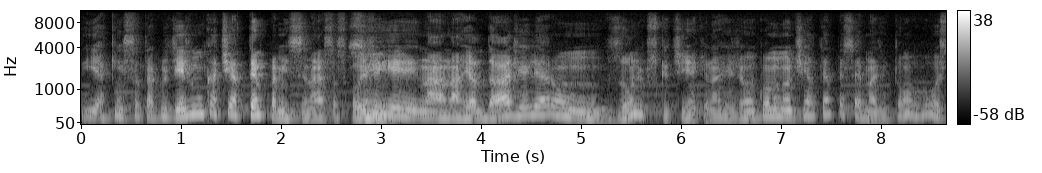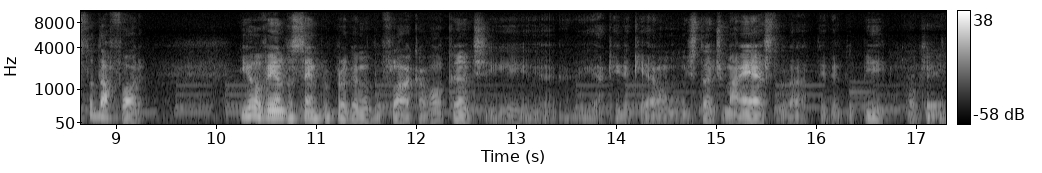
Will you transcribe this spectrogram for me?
e aqui em Santa Cruz, ele nunca tinha tempo para me ensinar essas coisas, Sim. e na, na realidade ele era um dos únicos que tinha aqui na região, e como não tinha tempo, pensei, mas então eu vou estudar fora. E eu vendo sempre o programa do Flávio Cavalcante, e, e aquele que é um instante maestro da TV Tupi, Ok,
